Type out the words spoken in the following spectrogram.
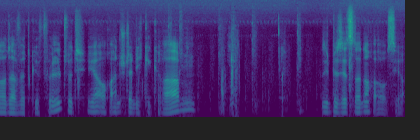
So, da wird gefüllt, wird hier auch anständig gegraben. Sieht bis jetzt danach aus, ja.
